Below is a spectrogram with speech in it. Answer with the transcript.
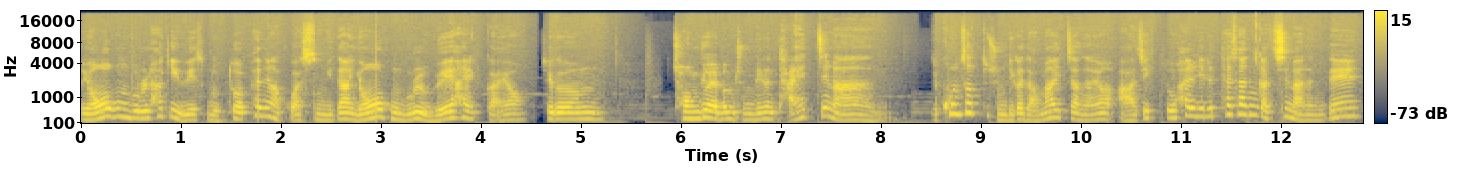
영어 공부를 하기 위해서 노트와 펜을 갖고 왔습니다. 영어 공부를 왜 할까요? 지금 정규 앨범 준비는 다 했지만 콘서트 준비가 남아 있잖아요. 아직도 할 일이 태산같이 많은데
